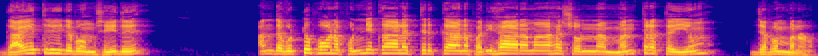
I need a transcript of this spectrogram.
காயத்ரி ஜபம் செய்து அந்த விட்டு போன புண்ணிய காலத்திற்கான பரிகாரமாக சொன்ன மந்திரத்தையும் ஜபம் பண்ணணும்.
